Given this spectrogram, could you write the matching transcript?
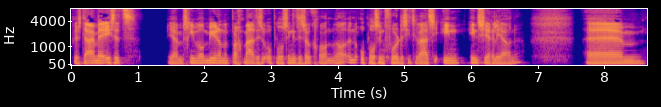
Dus daarmee is het ja, misschien wel meer dan een pragmatische oplossing. Het is ook gewoon wel een oplossing voor de situatie in, in Sierra Leone. Um,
